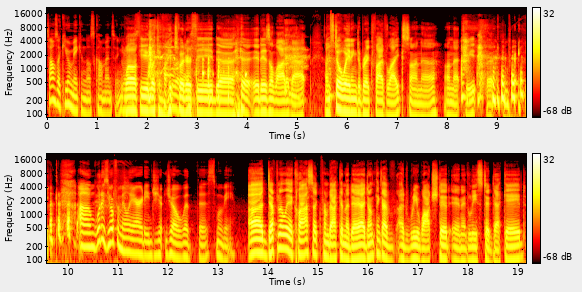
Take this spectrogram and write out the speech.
Sounds like you're making those comments. And Well, if you look at my. Twitter feed, uh, it is a lot of that. I'm still waiting to break five likes on uh, on that tweet, but um, what is your familiarity, jo- Joe, with this movie? Uh, definitely a classic from back in the day. I don't think I've I'd rewatched it in at least a decade.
